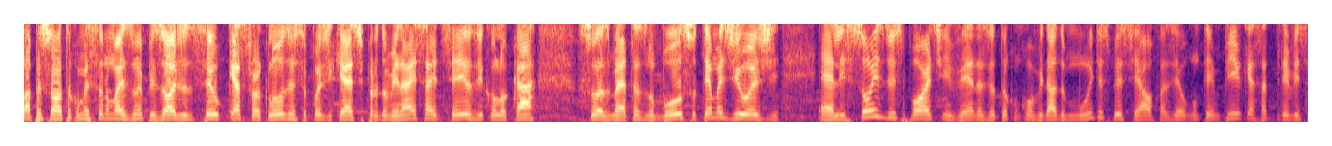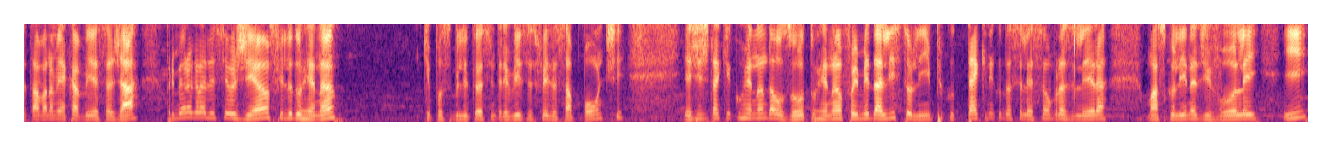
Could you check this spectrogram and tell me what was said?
Olá pessoal, está começando mais um episódio do seu Cast for Closer, seu podcast para dominar inside sales e colocar suas metas no bolso. O tema de hoje é lições do esporte em vendas. Eu estou com um convidado muito especial. Fazia algum tempinho que essa entrevista estava na minha cabeça já. Primeiro agradecer o Jean, filho do Renan, que possibilitou essa entrevista, fez essa ponte. E a gente está aqui com o Renan Dalzotto. O Renan foi medalhista olímpico, técnico da seleção brasileira masculina de vôlei e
